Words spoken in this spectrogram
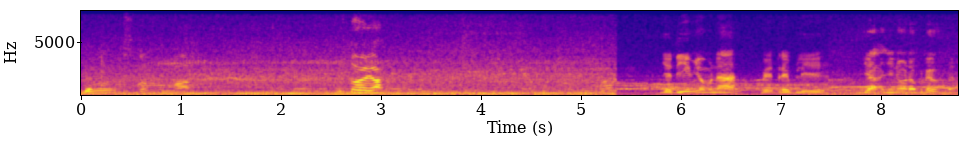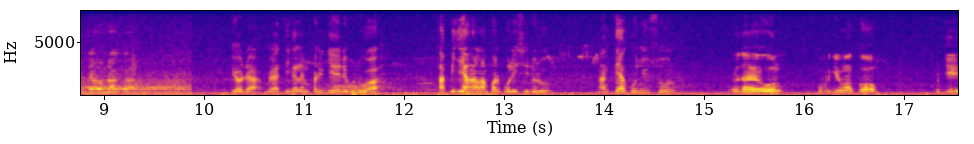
ada. Astagfirullah. Betul ya? Jadi punya menan, baterai beli. Ya, Jino dah beda dan kita Honda ka. Ya udah, berarti kalian pergi aja berdua. Tapi jangan lapor polisi dulu. Nanti aku nyusul. Udah ya Ul, aku pergi sama kau. Pergi.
